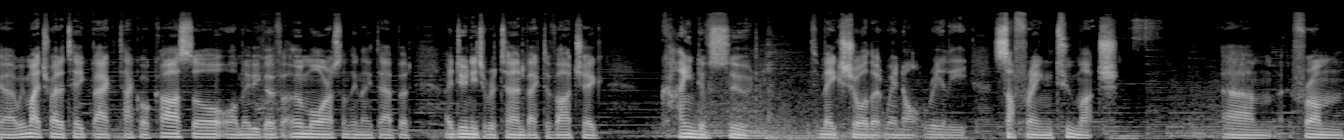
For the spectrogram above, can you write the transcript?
uh, we might try to take back Takor Castle, or maybe go for Omor or something like that. But I do need to return back to Varcheg kind of soon to make sure that we're not really suffering too much um, from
